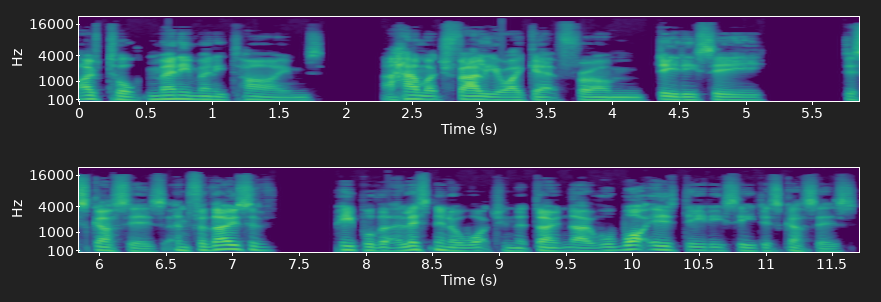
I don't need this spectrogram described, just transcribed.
I've talked many many times uh, how much value I get from DDC discusses, and for those of people that are listening or watching that don't know, well, what is DDC discusses?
